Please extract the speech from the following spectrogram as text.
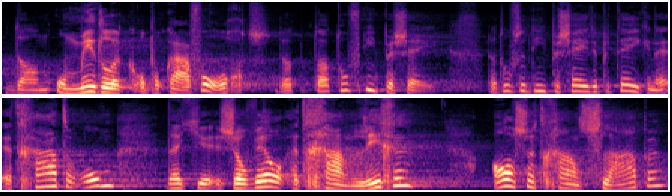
dan onmiddellijk op elkaar volgt, dat, dat hoeft niet per se. Dat hoeft het niet per se te betekenen. Het gaat erom dat je zowel het gaan liggen als het gaan slapen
